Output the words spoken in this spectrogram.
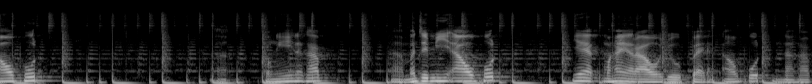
Output ตรงนี้นะครับมันจะมี Output แยกมาให้เราอยู่ 8 Output นะครับ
